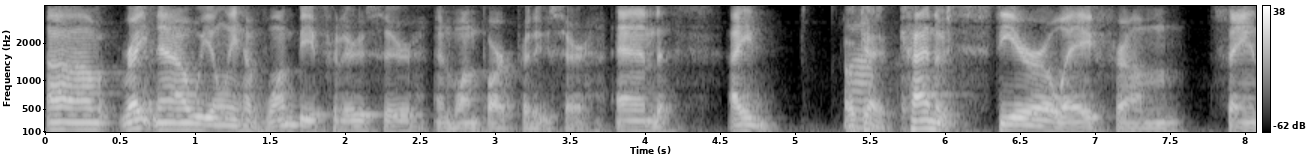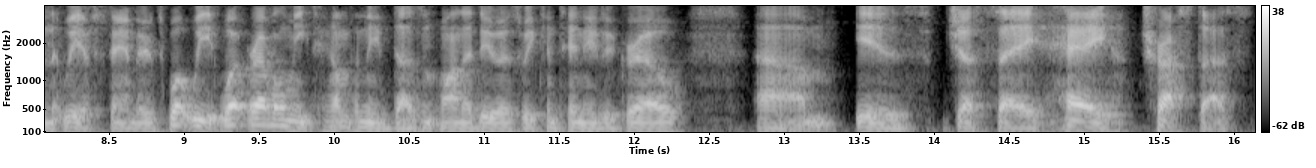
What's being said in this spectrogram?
Um, right now, we only have one beef producer and one pork producer, and I Okay. kind of steer away from saying that we have standards. What we what Revel Meat Company doesn't want to do as we continue to grow um, is just say, "Hey, trust us."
